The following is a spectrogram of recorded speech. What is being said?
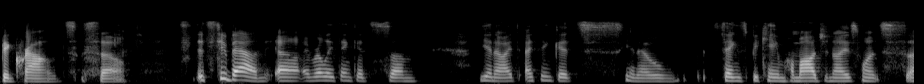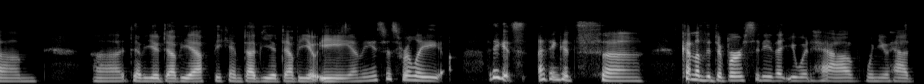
big crowds. So it's, it's too bad. Uh, I really think it's um, you know, I, I think it's you know things became homogenized once. Um, uh, WWF became WWE. I mean, it's just really, I think it's, I think it's uh, kind of the diversity that you would have when you had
